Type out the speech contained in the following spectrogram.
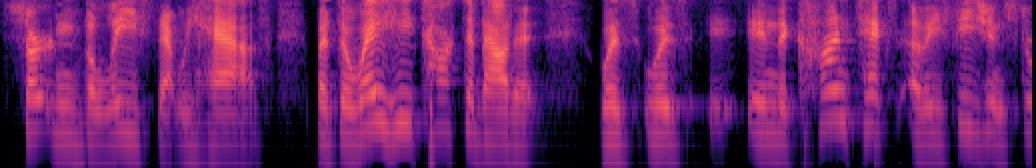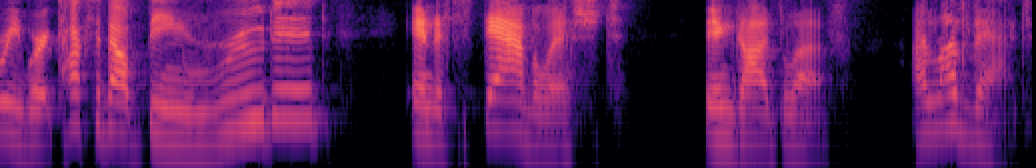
certain beliefs that we have. But the way he talked about it was, was in the context of Ephesians 3, where it talks about being rooted and established in God's love. I love that.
